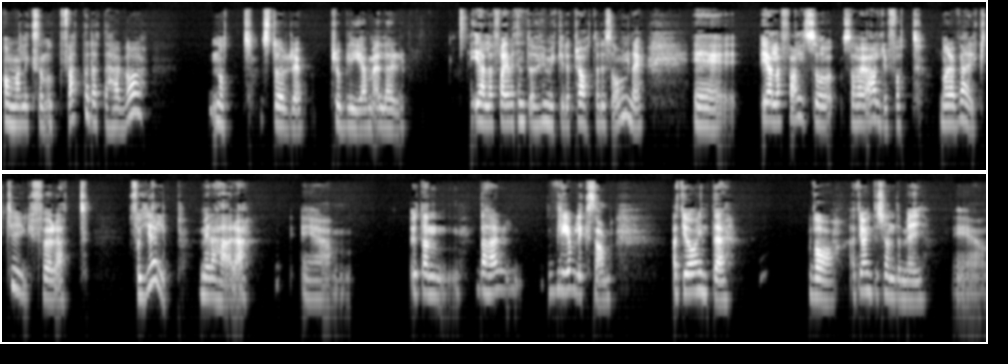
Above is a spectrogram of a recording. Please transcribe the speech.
om man liksom uppfattade att det här var något större problem eller i alla fall, jag vet inte hur mycket det pratades om det. Eh, I alla fall så, så har jag aldrig fått några verktyg för att få hjälp med det här. Eh, utan det här blev liksom att jag inte var, att jag inte kände mig eh,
